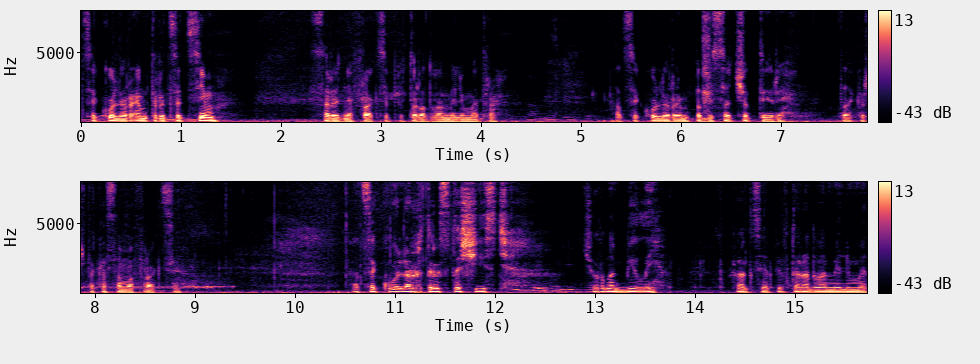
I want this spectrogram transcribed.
Це колір М37, середня фракція 1,5-2 мм. А це колір М54. Також така сама фракція. А це колір 306. Чорно-білий. Фракція 1,5-2 мм.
